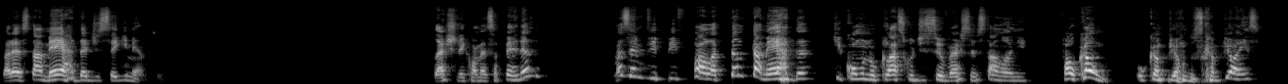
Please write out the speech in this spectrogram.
para esta merda de segmento. Lashley começa perdendo, mas MVP fala tanta merda que, como no clássico de Sylvester Stallone, Falcão, o campeão dos campeões,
